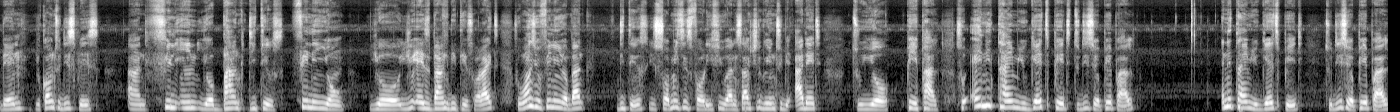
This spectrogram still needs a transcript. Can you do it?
then you come to this place and fill in your bank details. Fill in your your US bank details. All right. So once you fill in your bank details, you submit it for review and it's actually going to be added to your PayPal. So anytime you get paid to this your PayPal, anytime you get paid to this your PayPal,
